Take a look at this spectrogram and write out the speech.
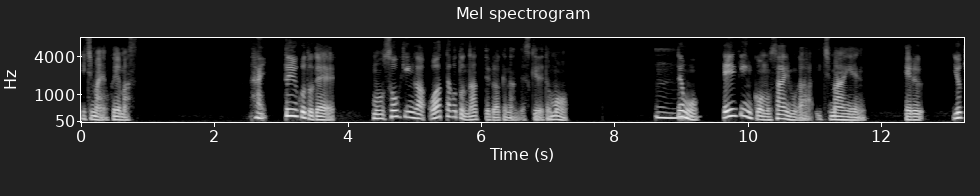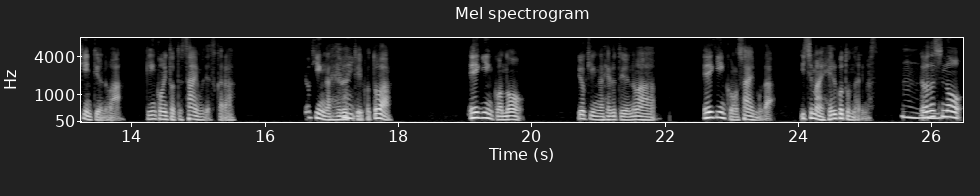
1万円増えます。はい。ということで、もう送金が終わったことになってるわけなんですけれども、うん、でも、A 銀行の債務が1万円減る。預金っていうのは銀行にとって債務ですから、預金が減るっていうことは、A 銀行の預金が減るというのは、A 銀行の債務が1万円減ることになります。うん、で、私の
